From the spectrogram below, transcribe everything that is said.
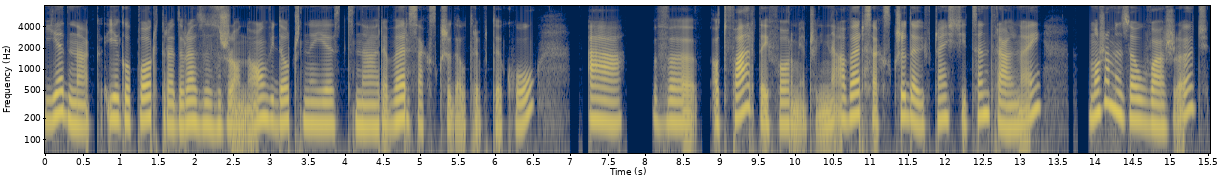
jednak jego portret wraz z żoną widoczny jest na rewersach skrzydeł tryptyku, a w otwartej formie, czyli na awersach skrzydeł i w części centralnej, możemy zauważyć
